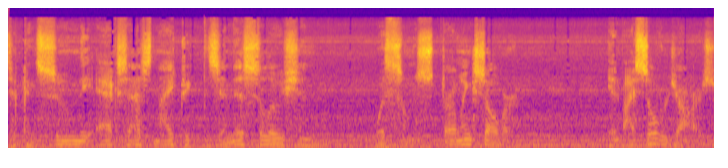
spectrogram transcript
to consume the excess nitric that's in this solution with some sterling silver in my silver jars.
